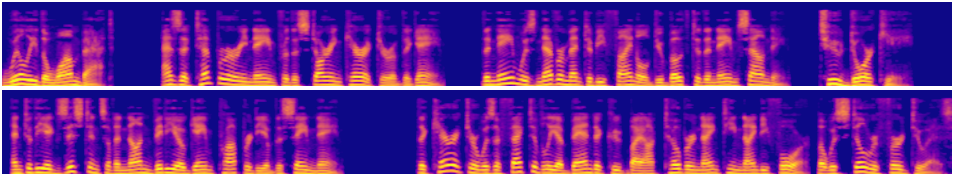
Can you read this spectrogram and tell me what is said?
Willy the Wombat as a temporary name for the starring character of the game. The name was never meant to be final due both to the name sounding too dorky and to the existence of a non-video game property of the same name. The character was effectively a bandicoot by October 1994, but was still referred to as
